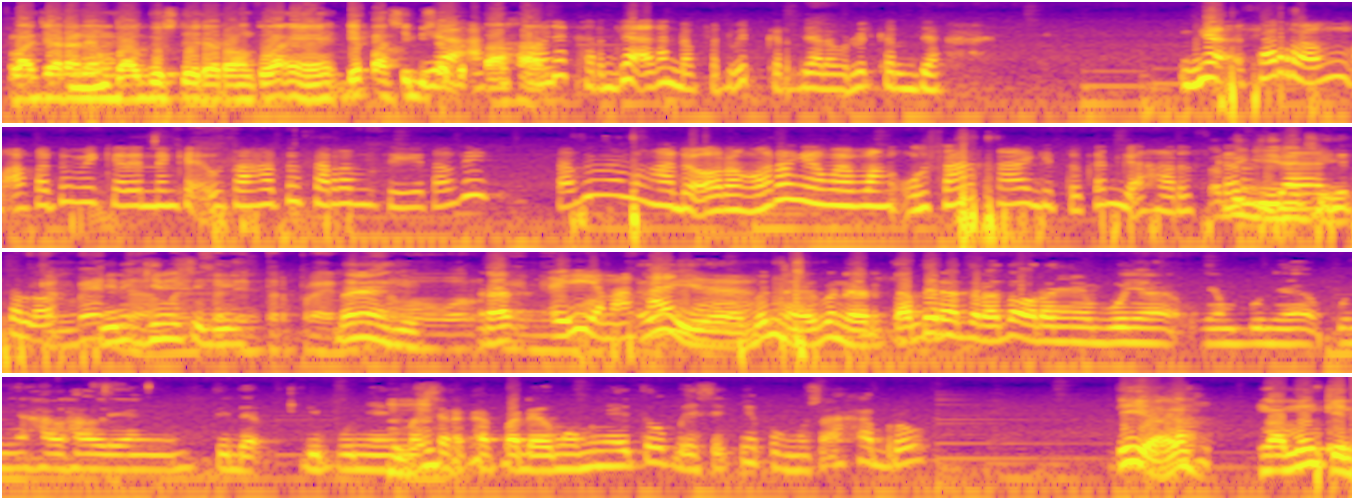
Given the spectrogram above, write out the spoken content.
pelajaran yang bagus dari orang tuanya, dia pasti bisa ya aku bertahan. soalnya kerja kan dapat duit kerja dapat duit kerja nggak serem aku tuh mikirin yang kayak usaha tuh serem sih tapi tapi memang ada orang-orang yang memang usaha gitu kan nggak harus Tapi gini kerja sih, gitu loh Kan beda Gini- gini sih, mindset Ki. entrepreneur Bener, sama Ki. working Rat- ini. Eh, iya, makanya. Iya, benar benar. Tapi rata-rata orang yang punya yang punya punya hal-hal yang tidak dipunyai Mhm. masyarakat pada umumnya itu basicnya pengusaha, bro. Iyalah, nggak mungkin.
